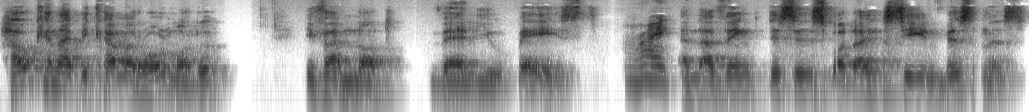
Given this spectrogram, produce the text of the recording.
How can I become a role model if I'm not value based? Right. And I think this is what I see in business.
